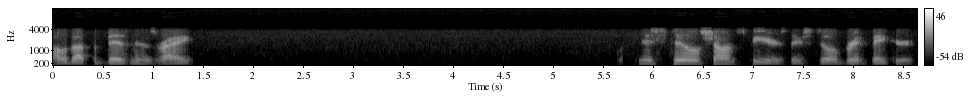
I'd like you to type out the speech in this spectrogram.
all about the business, right? There's still Shawn Spears. There's still Britt Baker.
